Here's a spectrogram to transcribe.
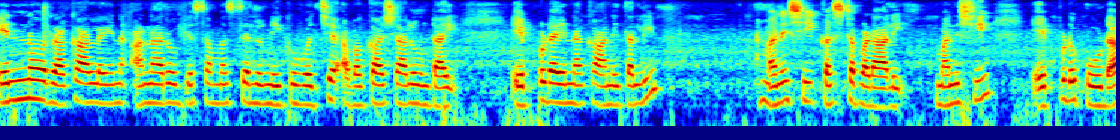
ఎన్నో రకాలైన అనారోగ్య సమస్యలు నీకు వచ్చే అవకాశాలు ఉంటాయి. ఎప్పుడైనా కానీ తల్లి మనిషి కష్టపడాలి. మనిషి ఎప్పుడు కూడా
